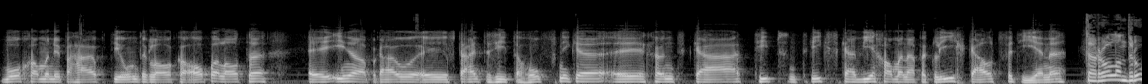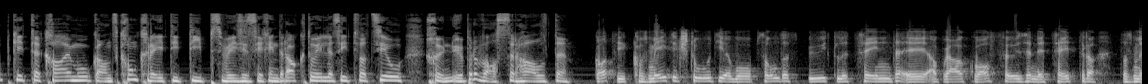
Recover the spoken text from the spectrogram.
wo kann man überhaupt die Unterlagen abladen? Äh, ihnen aber auch äh, auf der einen Seite Hoffnungen äh, können geben, Tipps und Tricks geben, wie kann man eben gleich Geld verdienen. Der Roland Rupp gibt der KMU ganz konkrete Tipps, wie sie sich in der aktuellen Situation können über Wasser halten können gerade die Kosmetikstudien, die besonders beutelt sind, äh, aber auch Coiffeusen etc., dass man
